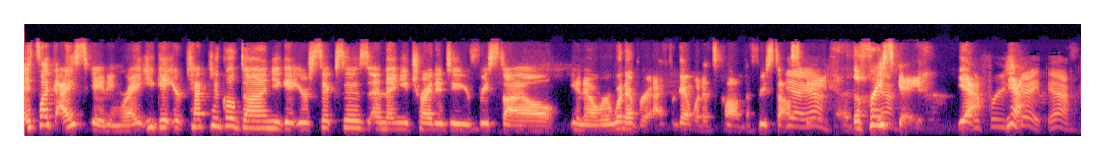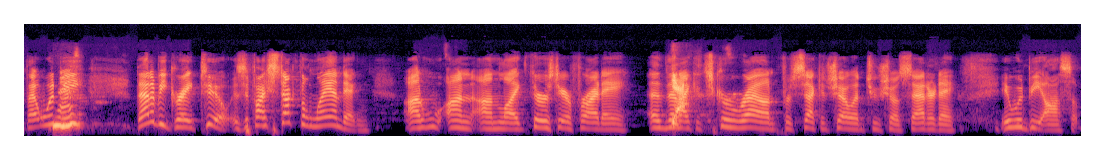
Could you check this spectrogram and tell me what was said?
it's like ice skating, right? You get your technical done, you get your sixes, and then you try to do your freestyle, you know, or whatever. I forget what it's called, the freestyle Yeah, skate, uh, the free Yeah. skate. Yeah, the free yeah. skate. Yeah, that would Mhm. be that'd be great too. Is if I stuck the landing on on on like Thursday or Friday, and then Yeah. I could screw around for second show and two shows Saturday, it would be awesome.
